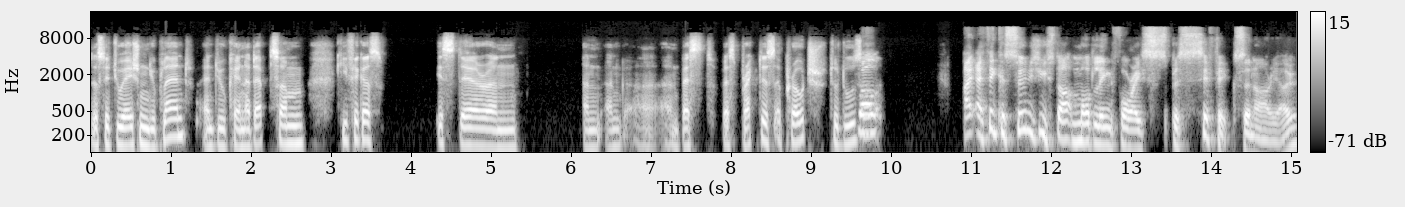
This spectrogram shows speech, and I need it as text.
the situation you planned and you can adapt some key figures. Is there an an, an, uh, an best best practice approach to do so? Well I, I think as soon as you start modeling for a specific scenario,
